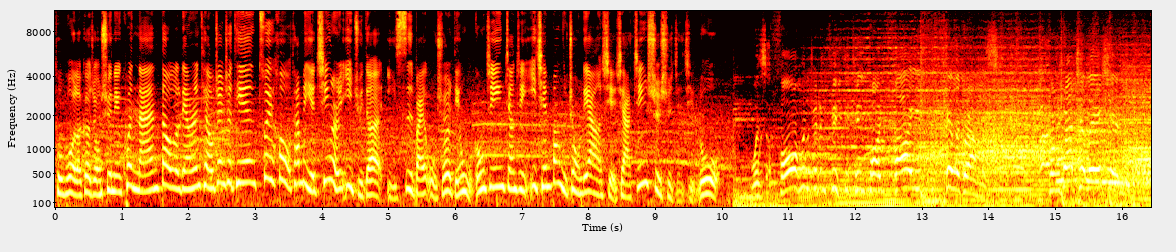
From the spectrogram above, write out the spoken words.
突破了各种训练困难，到了两人挑战这天，最后他们也轻而易举的以四百五十二点五公斤，将近一千磅的重量写下金氏世界纪录。Was 452.5 kilograms. Congratulations.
